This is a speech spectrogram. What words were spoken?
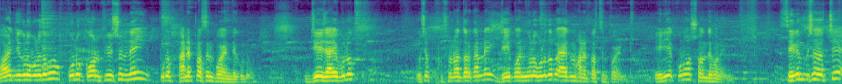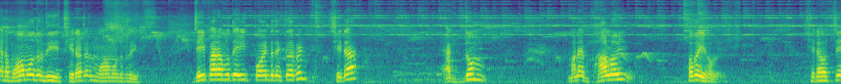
পয়েন্ট যেগুলো বলে দেবো, কোনো কনফিউশন নেই, পুরো হান্ড্রেড পার্সেন্ট পয়েন্ট এগুলো। যে যাই বলুক ওসব শোনার দরকার নেই, যেই পয়েন্টগুলো বলে দেবো, একদম হান্ড্রেড পার্সেন্ট পয়েন্ট এই নিয়ে কোনো সন্দেহ নেই। সেকেন্ড বিষয় হচ্ছে একটা মহামন্ত্র দিয়ে দিচ্ছি, এটা একটা মহামন্ত্র টিপস যেই পাড়ার মধ্যে এই পয়েন্টটা দেখতে পাবেন, সেটা একদম মানে ভালোই হবেই হবে। সেটা হচ্ছে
